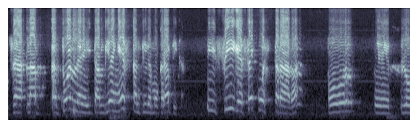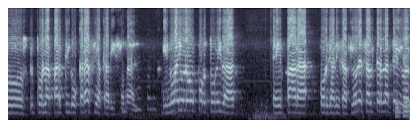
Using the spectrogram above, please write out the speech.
O sea, la actual ley también es antidemocrática y sigue secuestrada por eh, los por la partidocracia tradicional y no hay una oportunidad eh, para organizaciones alternativas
